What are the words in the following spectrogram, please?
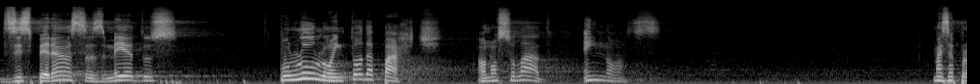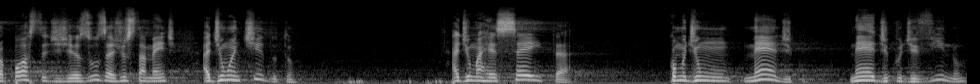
desesperanças, medos pululam em toda parte, ao nosso lado, em nós. Mas a proposta de Jesus é justamente a de um antídoto a de uma receita, como de um médico, médico divino,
